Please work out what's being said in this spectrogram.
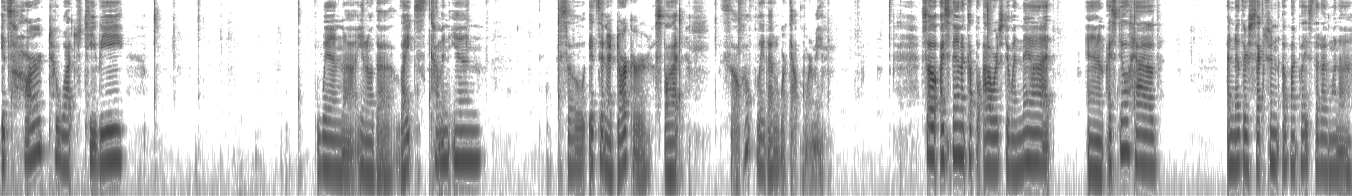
it's hard to watch TV when, uh, you know, the light's coming in. So it's in a darker spot. So hopefully that'll work out for me. So I spent a couple hours doing that. And I still have another section of my place that I want to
